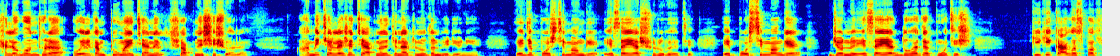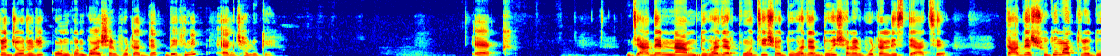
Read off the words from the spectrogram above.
হ্যালো বন্ধুরা, ওয়েলকাম টু মাই চ্যানেল স্বপ্নের শিশুয়ালয় আমি চলে এসেছি আপনাদের জন্য একটা নতুন ভিডিও নিয়ে। এই যে পশ্চিমবঙ্গে এসআইআর শুরু হয়েছে, এই পশ্চিমবঙ্গের জন্য এসআইআর দু হাজার পঁচিশ কী কী কাগজপত্র জরুরি, কোন কোন বয়সের ভোটারদের দেখে নিন এক ঝলকে। এক, যাদের নাম দু হাজার পঁচিশ ও দু হাজার দুই সালের ভোটার লিস্টে আছে তাদের শুধুমাত্র দু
